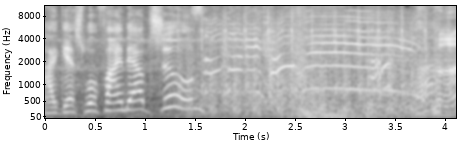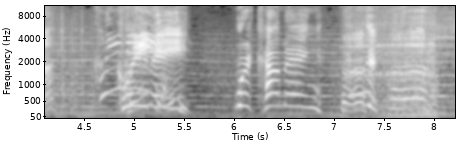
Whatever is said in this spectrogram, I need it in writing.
I guess we'll find out soon. Huh? Cleany! We're coming! Somebody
